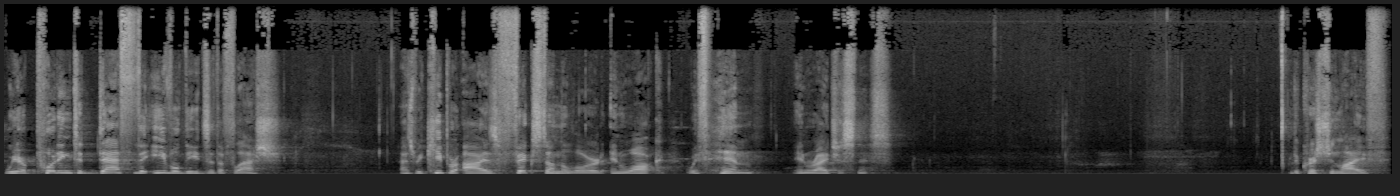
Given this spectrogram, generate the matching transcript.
we are putting to death the evil deeds of the flesh as we keep our eyes fixed on the Lord and walk with him in righteousness. The Christian life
